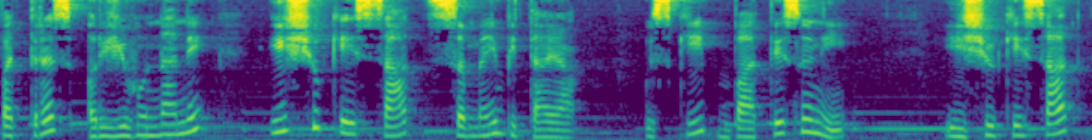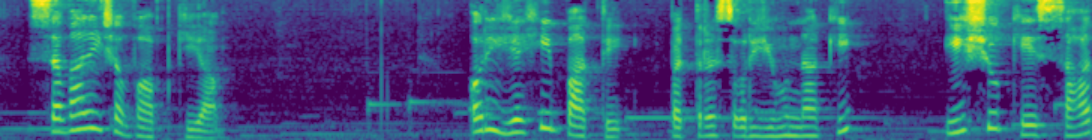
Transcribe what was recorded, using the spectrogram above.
पत्रस और यूहन्ना ने यीशु के साथ समय बिताया। उसकी बातें सुनी। यीशु के साथ सवाल जवाब किया। और यही बातें पत्रस और यूना की, यीशु के साथ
